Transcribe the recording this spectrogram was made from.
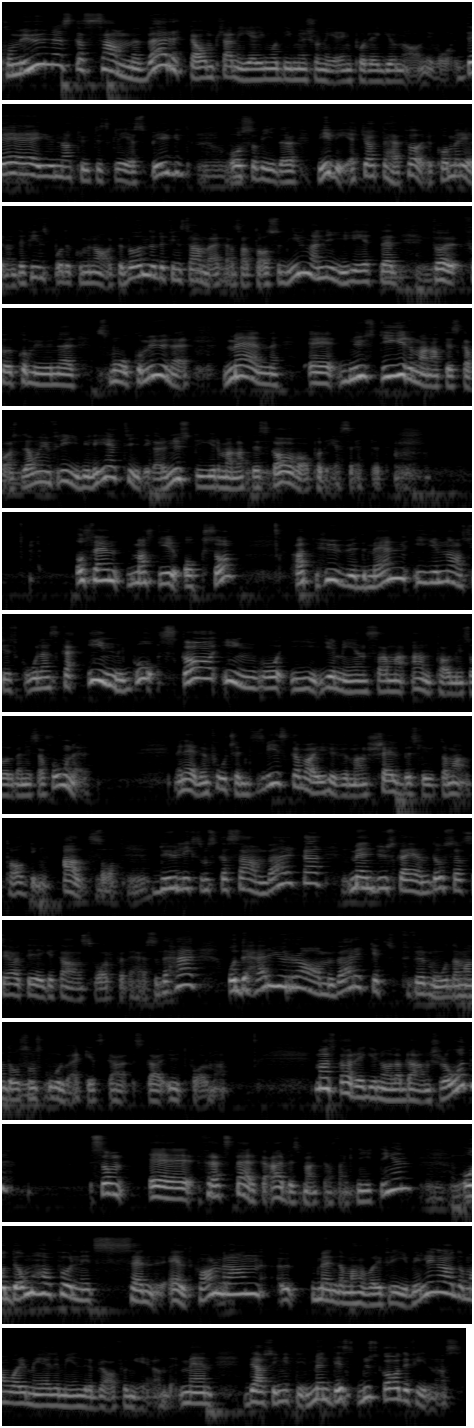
Kommuner ska samverka om planering och dimensionering på regional nivå. Det är ju naturligtvis glesbygd Mm. och så vidare. Vi vet ju att det här förekommer redan. Det finns både kommunalförbund och det finns samverkansavtal. Så det är ju inga nyheter Mm. för, för kommuner, små kommuner. Men eh, nu styr man att det ska vara så. Det var ju en frivillighet tidigare. Nu styr man att det ska vara på det sättet. Och sen man styr också att huvudmän i gymnasieskolan ska ingå, ska ingå i gemensamma antagningsorganisationer. Men även fortsättningsvis ska varje huvudman själv besluta om antagningen. Alltså, Mm. du liksom ska samverka men du ska ändå så att säga ha ett eget ansvar för det här. Så det här och det här är ju ramverket förmodar man då som Skolverket ska, ska utforma. Man ska ha regionala branschråd som, eh, för att stärka arbetsmarknadsanknytningen. Mhm. Och de har funnits sedan Eldkvarn brann eh, men de har varit frivilliga och de har varit mer eller mindre bra fungerande. Men det är alltså inget nytt. Men det, nu ska det finnas.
